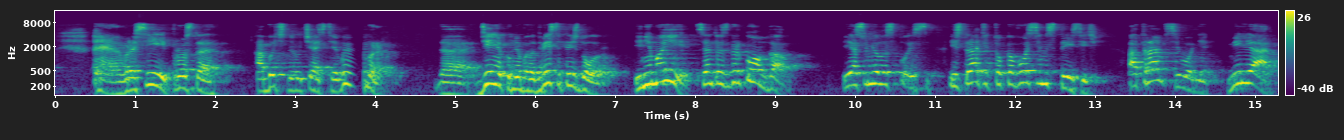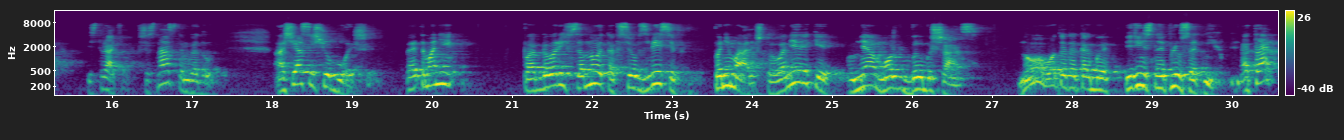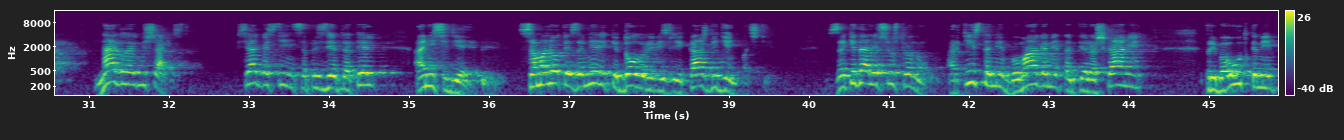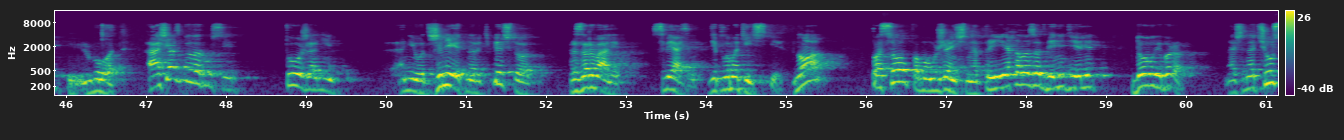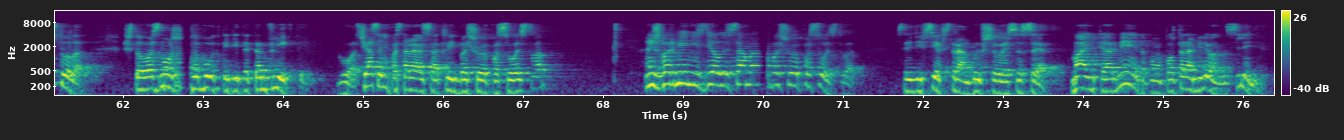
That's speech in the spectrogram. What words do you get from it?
э, в России просто обычное участие в выборах, да, денег у меня было 200 тысяч долларов. И не мои, Центр сберком дал. И я сумел истратить только 80 тысяч. А Трамп сегодня миллиард истратил в 2016 году, а сейчас еще больше. Поэтому они, поговорив со мной, так все взвесив, понимали, что в Америке у меня, может быть, был бы шанс. Но вот это как бы единственный плюс от них. А так, наглое вмешательство. Вся гостиница «Президент Отель», они сидели. Самолеты из Америки доллары везли каждый день почти. Закидали всю страну артистами, бумагами, там, пирожками, прибаутками. Вот. А сейчас в Беларуси тоже они, они вот жалеют, наверное, теперь, что разорвали связи дипломатические. Но посол, по-моему, женщина, приехала за две недели до выборов. Значит, она чувствовала, что, возможно, будут какие-то конфликты. Вот. Сейчас они постараются открыть большое посольство. Они же в Армении сделали самое большое посольство среди всех стран бывшего СССР. Маленькая Армения, это, по-моему, полтора миллиона населения.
